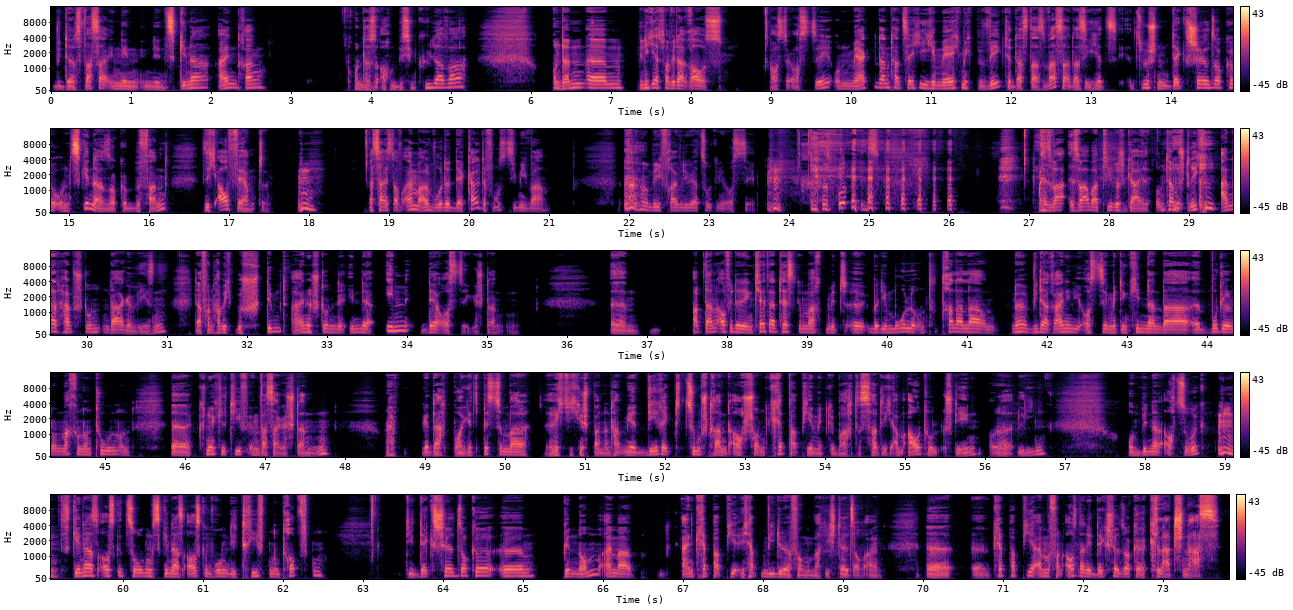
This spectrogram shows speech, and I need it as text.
wie das Wasser in den, in den Skinner eindrang und dass es auch ein bisschen kühler war. Und dann ähm, bin ich erstmal wieder raus aus der Ostsee und merkte dann tatsächlich, je mehr ich mich bewegte, dass das Wasser, das sich jetzt zwischen Deckshell-Socke und Skinner-Socke befand, sich aufwärmte. Das heißt, auf einmal wurde der kalte Fuß ziemlich warm. und bin ich freiwillig wieder zurück in die Ostsee. es war, es war aber tierisch geil. Unterm Strich anderthalb Stunden da gewesen. Davon habe ich bestimmt eine Stunde in der, in der Ostsee gestanden. Ähm, hab dann auch wieder den Klettertest gemacht mit äh, über die Mole und tralala und ne, wieder rein in die Ostsee mit den Kindern da äh, buddeln und machen und tun und äh, knöcheltief im Wasser gestanden. Und hab gedacht, boah, jetzt bist du mal richtig gespannt und hab mir direkt zum Strand auch schon Krepppapier mitgebracht. Das hatte ich am Auto stehen oder liegen und bin dann auch zurück. Skinners ausgezogen, Skinners ausgewrungen, die trieften und tropften. Die Deckshell-Socke äh, genommen, einmal ein Krepppapier, ich habe ein Video davon gemacht, ich stell's auch ein. Äh, äh, Krepppapier einmal von außen an die Deckstellsocke klatschnass.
